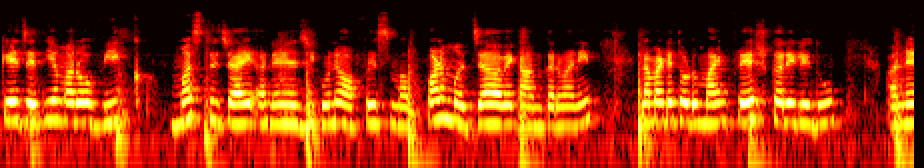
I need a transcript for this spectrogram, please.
કે જેથી અમારો વીક મસ્ત જાય અને જીગુને ઓફિસમાં પણ મજા આવે કામ કરવાની. એટલા માટે થોડું માઇન્ડ ફ્રેશ કરી લીધું. અને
